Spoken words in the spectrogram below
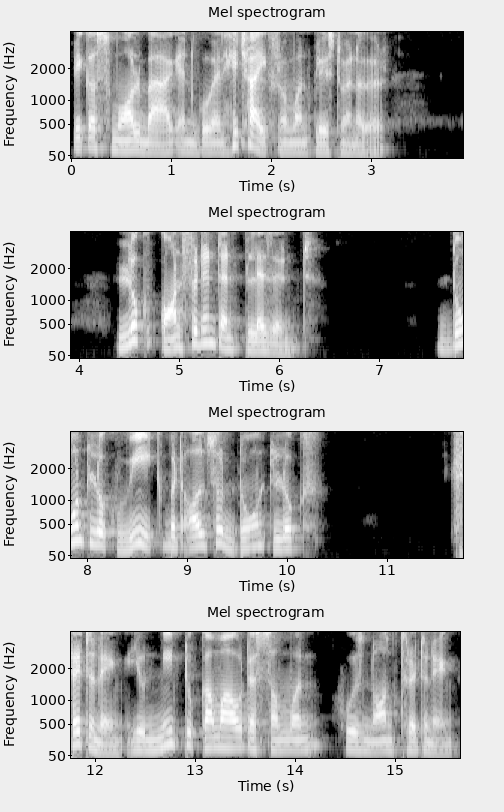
pick a small bag and go and hitchhike from one place to another. Look confident and pleasant. Don't look weak, but also don't look threatening. You need to come out as someone who is non threatening.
